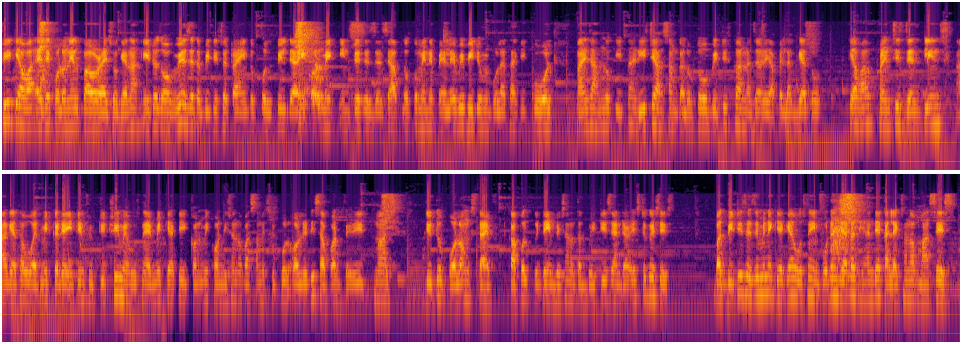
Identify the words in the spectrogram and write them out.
फिर क्या हुआ as a colonial power rise हो गया ना it was obvious that British trying to fulfil their economic interest जैसे आप लोग को मैंने पहले भी वीडियो में बोला था कि कोल माइंस हम लोग इतना रिच है असम का लोग तो ब्रिटिश का नज़र यहाँ पे लग गया तो क्या हुआ? फ्रेंसिस जेंकलिंस आ गया था वो एडमिट कर दिया 1853 में उसने एडमिट किया कि economic condition of Assam people already suffered very much due to prolong strife couple with the invasion of the British and aristocracies but British regime ने क्या किया? उसने इंपॉर्टेंस ज़्यादा ध्यान दिया collection of masses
